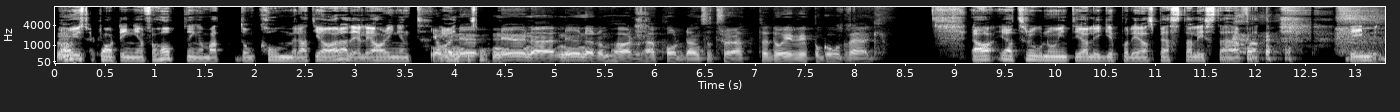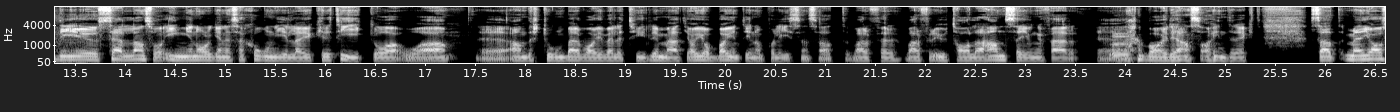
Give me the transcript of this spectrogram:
Jag har ju mm. såklart ingen förhoppning om att de kommer att göra det, eller jag har ingen... Jo, men nu, nu, när, nu när de hör den här podden så tror jag att då är vi på god väg. Ja, jag tror nog inte jag ligger på deras bästa lista här. För att det, det, är ju sällan så. Ingen organisation gillar ju kritik. Och, och eh, Anders Thornberg var ju väldigt tydlig med att jag jobbar ju inte inom polisen, så att varför, varför uttalar han sig ungefär, eh, mm. var ju det han sa indirekt. Så att, men jag,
